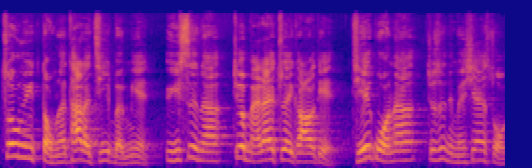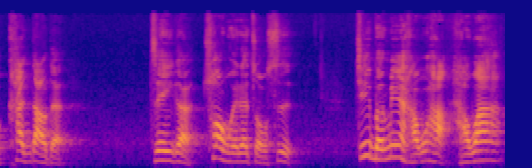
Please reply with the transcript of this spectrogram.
终于懂了它的基本面，于是呢就买在最高点，结果呢就是你们现在所看到的这一个创维的走势，基本面好不好？好啊，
